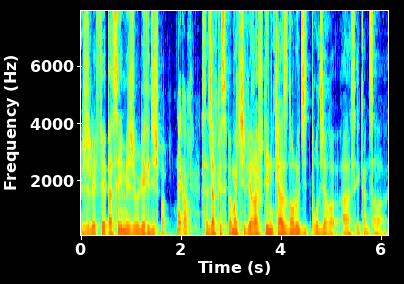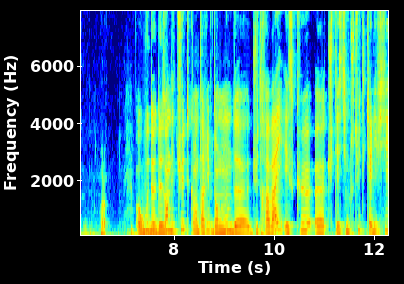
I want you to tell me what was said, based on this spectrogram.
je les fais passer, mais je les rédige pas. D'accord. C'est-à-dire que c'est pas moi qui vais rajouter une case dans l'audit pour dire euh, ah c'est comme ça. Au bout de deux ans d'études, quand tu arrives dans le monde euh, du travail, est-ce que euh, tu t'estimes tout de suite qualifié,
